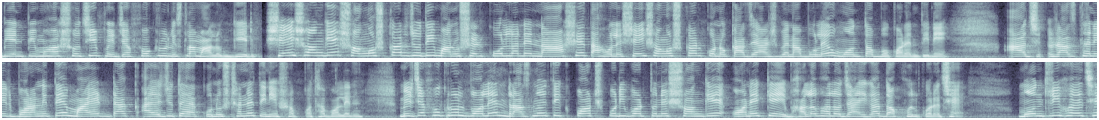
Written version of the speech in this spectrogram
বিএনপি মহাসচিব মির্জা ফখরুল ইসলাম আলমগীর। সেই সঙ্গে সংস্কার যদি মানুষের কল্যাণে না আসে, তাহলে সেই সংস্কার কোনো কাজে আসবে না বলেও মন্তব্য করেন তিনি। আজ রাজধানীর বনানীতে মায়ের ডাক আয়োজিত এক অনুষ্ঠানে তিনি এসব কথা বলেন। মির্জা ফখরুল বলেন, রাজনৈতিক পট পরিবর্তনের সঙ্গে অনেকেই ভালো ভালো জায়গা দখল করেছে। মন্ত্রী হয়েছে,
